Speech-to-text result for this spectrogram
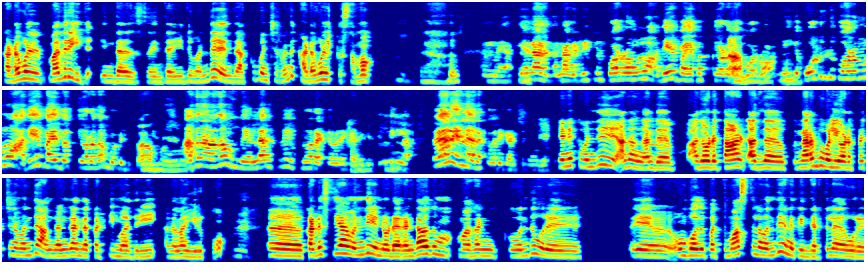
கடவுள் மாதிரி இது. இந்த இந்த இது வந்து இந்த அக்குபஞ்சர் வந்து கடவுளுக்கு சமம். உண்மையா. ஏன்னா நாங்க ட்ரீட்மெண்ட் போடுறவங்களும் அதே பயபக்தியோட தான் போடுறோம். நீங்க போட்டுக்கிட்டு போறவங்களும் அதே பயபக்தியோட தான் போட்டுட்டு போறீங்க. ஆமாங்க. அதனால தான் உங்க எல்லாருக்குமே இவ்ளோ ரெக்கவரி கிடைக்குது. இல்லீங்களா? வேற என்ன ரெக்கவரி கிடைச்சது? எனக்கு வந்து அதாங்க அந்த அதோட தா அந்த நரம்பு வலியோட பிரச்சனை வந்து அங்கங்க அந்த கட்டி மாதிரி அதெல்லாம் இருக்கும். கடைசியா வந்து என்னோட 2வது மகனுக்கு வந்து ஒரு 9, 10 மாசத்துல வந்து எனக்கு இந்த இடத்துல ஒரு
